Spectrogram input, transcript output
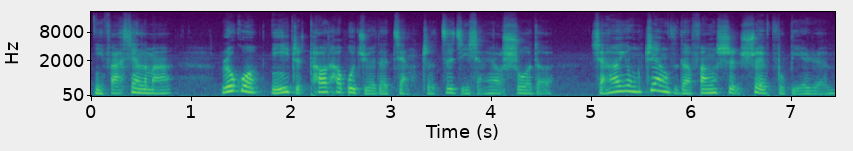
你发现了吗？如果你一直滔滔不绝地讲着自己想要说的，想要用这样子的方式说服别人，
